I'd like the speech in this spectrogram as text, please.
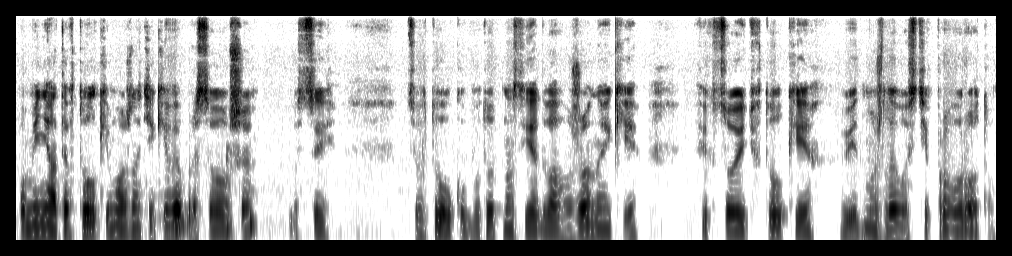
поміняти втулки можна тільки випресувавши ось цей, цю втулку, бо тут у нас є два гужони, які фіксують втулки від можливості провороту.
